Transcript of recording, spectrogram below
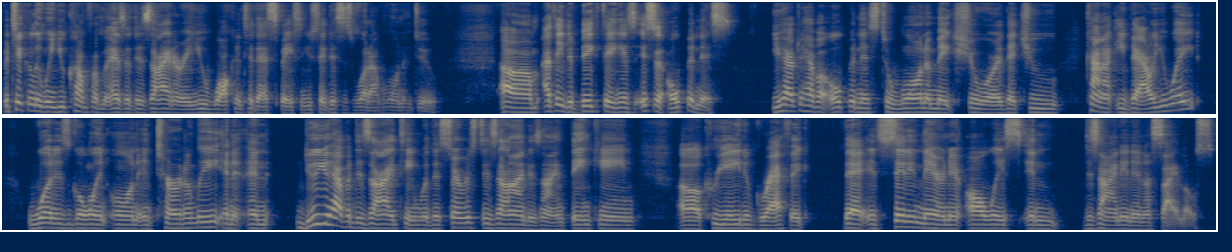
particularly when you come from as a designer and you walk into that space and you say, this is what I want to do. Um, I think the big thing is it's an openness. You have to have an openness to want to make sure that you kind of evaluate what is going on internally and and do you have a design team whether service design design thinking uh, creative graphic that it's sitting there and they're always in designing in a silos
